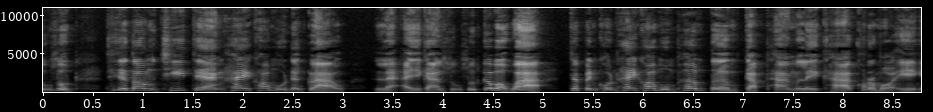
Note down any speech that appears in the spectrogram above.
สูงสุด ที่จะต้องชี้แจงให้ข้อมูลดังกล่าว และอายการสูงสุดก็บอกว่าจะเป็นคนให้ข้อมูลเพิ่มเติมกับทางเลขาครมอเอง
